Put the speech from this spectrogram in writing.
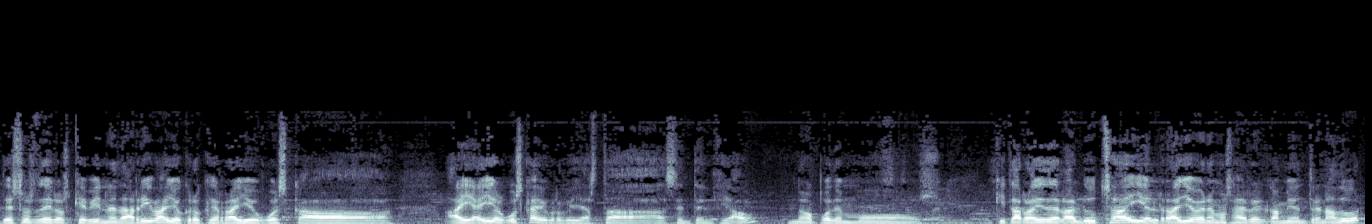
De esos de los que vienen de arriba, yo creo que Rayo y Huesca... Ahí, ahí, el Huesca yo creo que ya está sentenciado. No podemos quitarlo ahí de la lucha y el Rayo veremos a ver el cambio de entrenador.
